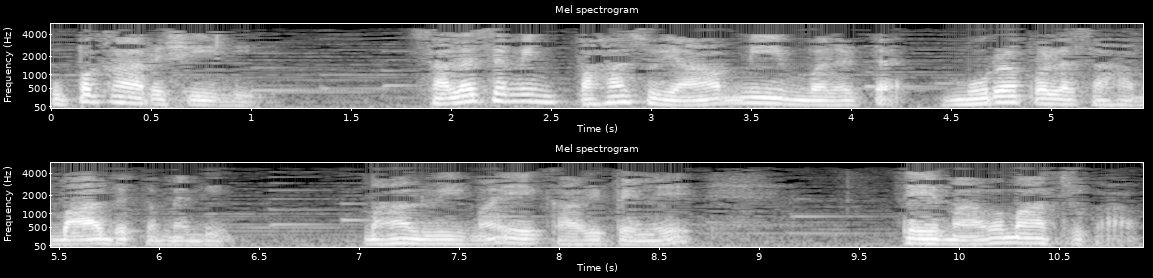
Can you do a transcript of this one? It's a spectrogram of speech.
උපකාරශීලී. සලසමින් පහසු යාමීම් වලට මුරපොළ සහ බාධක මැදින් මහලු වීමයි ඒ කවි පෙළේ තේමාව මාතෘකාව.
